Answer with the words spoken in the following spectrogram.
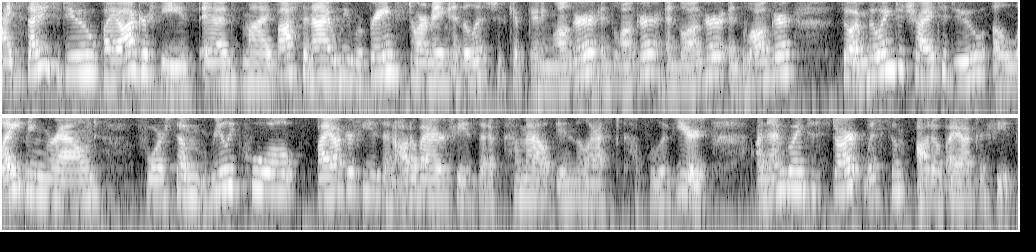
I decided to do biographies and my boss and I, we were brainstorming and the list just kept getting longer and longer and longer and longer. So I'm going to try to do a lightning round for some really cool biographies and autobiographies that have come out in the last couple of years. And I'm going to start with some autobiographies.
